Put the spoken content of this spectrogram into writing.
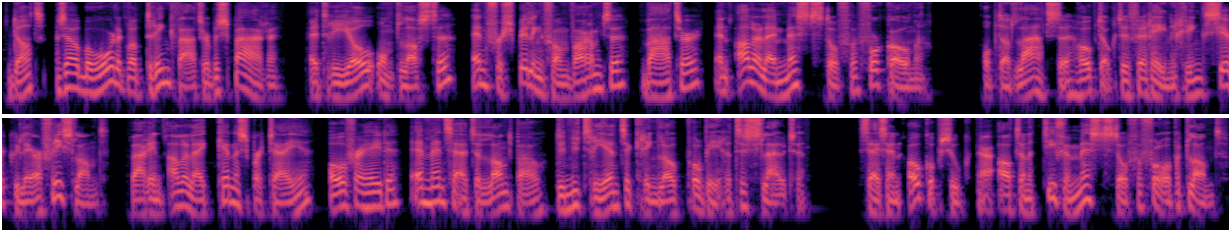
Dat zou behoorlijk wat drinkwater besparen, het riool ontlasten en verspilling van warmte, water en allerlei meststoffen voorkomen. Op dat laatste hoopt ook de vereniging Circulair Friesland, waarin allerlei kennispartijen, overheden en mensen uit de landbouw de nutriëntenkringloop proberen te sluiten. Zij zijn ook op zoek naar alternatieve meststoffen voor op het land.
